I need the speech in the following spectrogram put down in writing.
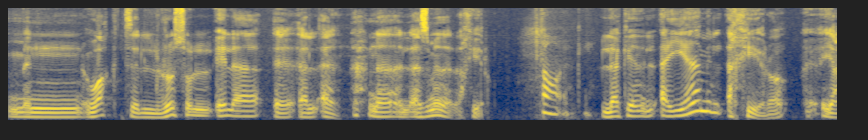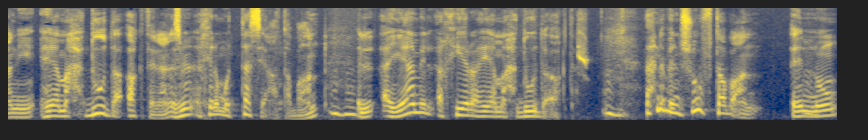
من وقت الرسل إلى آه، الآن. إحنا الأزمنة الأخيرة. آه أوكي. لكن الأيام الأخيرة يعني هي محدودة أكثر يعني الأزمنة الأخيرة متسعة طبعا. الأيام الأخيرة هي محدودة أكثر إحنا بنشوف طبعا إنه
